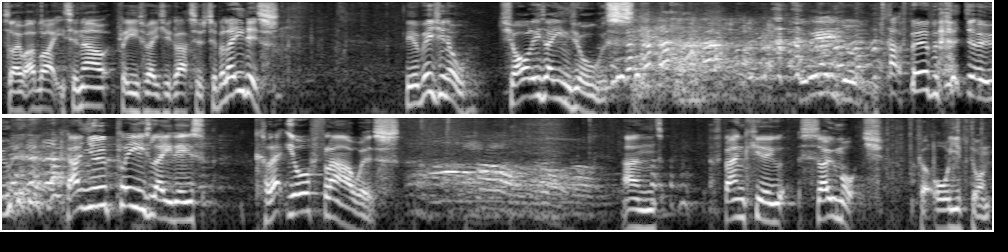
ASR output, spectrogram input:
So I'd like you to now please raise your glasses to the ladies. The original Charlie's Angels. to the Angels. Without further ado, can you please, ladies, collect your flowers? And thank you so much for all you've done.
